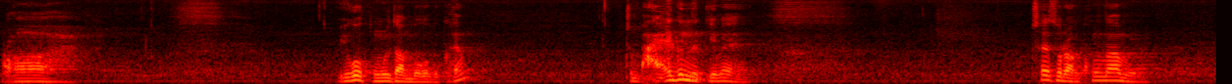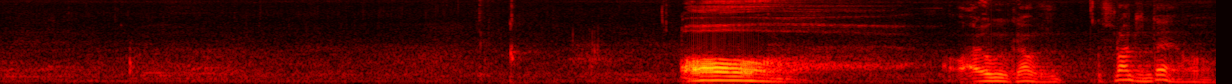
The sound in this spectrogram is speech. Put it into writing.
아, 이거 국물도 한번 먹어볼까요? 좀 맑은 느낌의 채소랑 콩나물. 어, 그냥 술안주인데. 어.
